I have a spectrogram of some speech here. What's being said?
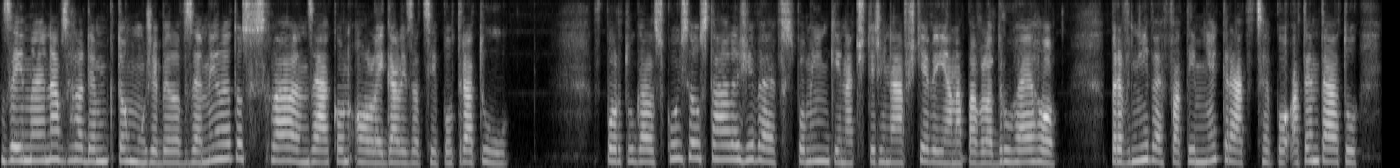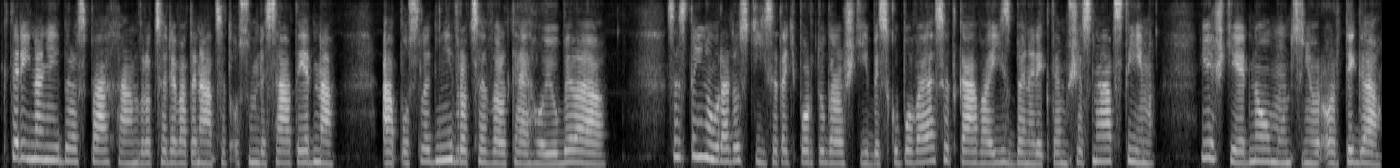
zejména vzhledem k tomu, že byl v zemi letos schválen zákon o legalizaci potratů. V Portugalsku jsou stále živé vzpomínky na čtyři návštěvy Jana Pavla II. První ve Fatimě krátce po atentátu, který na něj byl spáchán v roce 1981 a poslední v roce Velkého jubilea. Se stejnou radostí se teď portugalští biskupové setkávají s Benediktem XVI. Ještě jednou Monsignor Ortiga.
